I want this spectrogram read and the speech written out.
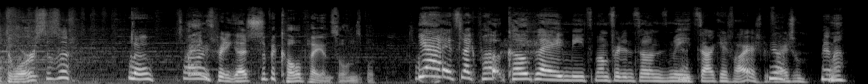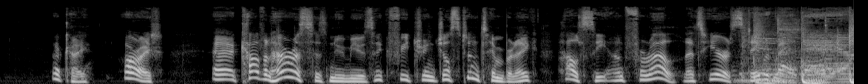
Not the worst, is it? No. I think it's pretty good. It's a bit Coldplay and Sons, but Yeah, it's like Po- Coldplay meets Mumford and Sons meets Arcade Fire. To be fair to them. Yeah. Okay. All right. Uh, Calvin Harris has new music featuring Justin Timberlake, Halsey, and Pharrell. Let's hear it. Stay with me.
